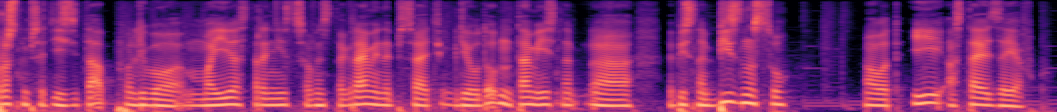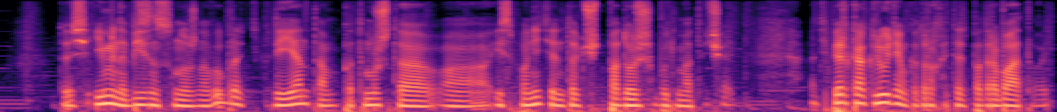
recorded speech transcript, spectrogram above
просто написать EasyTap, либо моя страница в Инстаграме написать, где удобно. Там есть а, написано бизнесу, вот, и оставить заявку. То есть именно бизнесу нужно выбрать, клиентам, потому что э, исполнителям там чуть подольше будем отвечать. А теперь как людям, которые хотят подрабатывать.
